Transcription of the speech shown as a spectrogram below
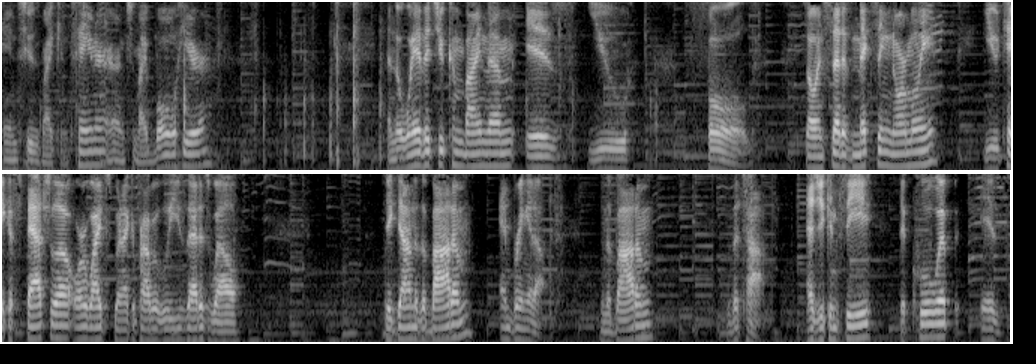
into my container or into my bowl here. And the way that you combine them is you fold. So instead of mixing normally, you take a spatula or a white spoon, I could probably use that as well. Dig down to the bottom and bring it up. From the bottom to the top. As you can see, the Cool Whip is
